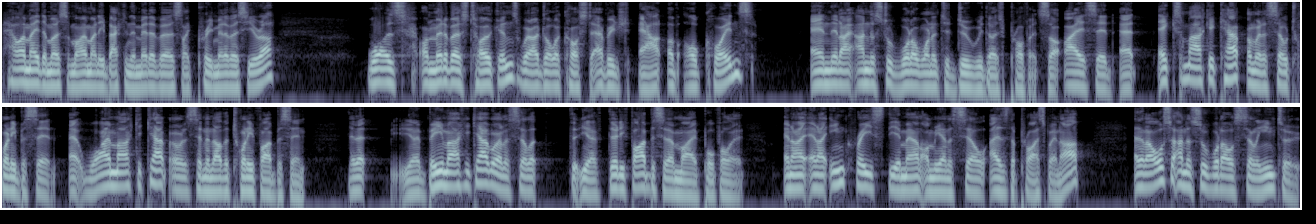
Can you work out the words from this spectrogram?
How I made the most of my money back in the metaverse, like pre-metaverse era, was on metaverse tokens where I dollar cost averaged out of altcoins, and then I understood what I wanted to do with those profits. So I said at X market cap, I'm going to sell 20%. At Y market cap, I'm going to sell another 25%. Then at you know B market cap, I'm going to sell it you know, 35% of my portfolio. And I and I increased the amount I'm going to sell as the price went up. And then I also understood what I was selling into.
